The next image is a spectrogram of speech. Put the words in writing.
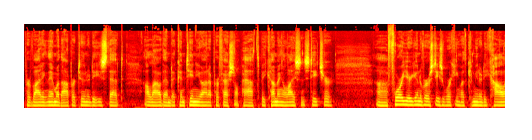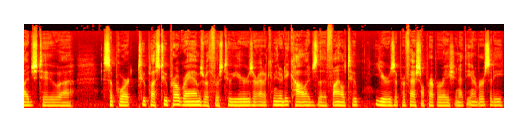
providing them with opportunities that allow them to continue on a professional path to becoming a licensed teacher. Uh, Four year universities working with community college to uh, support two plus two programs, where the first two years are at a community college, the final two years of professional preparation at the university.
